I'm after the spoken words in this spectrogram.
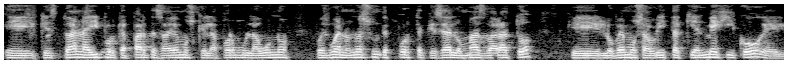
eh, que están ahí porque aparte sabemos que la Fórmula 1, pues bueno, no es un deporte que sea lo más barato lo vemos ahorita aquí en México, eh,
